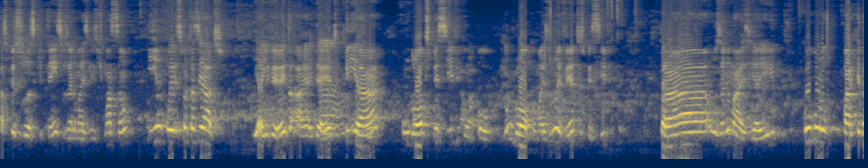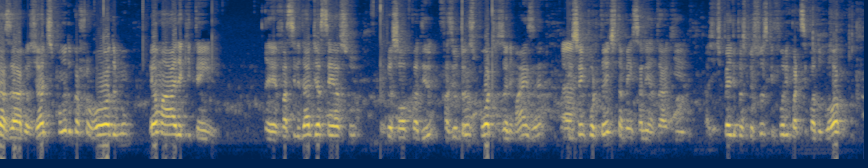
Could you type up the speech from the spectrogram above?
as pessoas que têm seus animais de estimação iam com eles fantasiados. E aí veio a ideia de criar um bloco específico, ou não um bloco, mas um evento específico para os animais. E aí, como o Parque das Águas já dispõe do cachorródromo, é uma área que tem é, facilidade de acesso, o pessoal poder fazer o transporte dos animais, né? É. Isso é importante também salientar aqui. A gente pede para as pessoas que forem participar do bloco que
